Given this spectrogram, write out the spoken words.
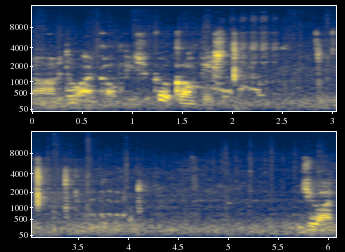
No, we don't want compies, we've got compies. What do you want?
